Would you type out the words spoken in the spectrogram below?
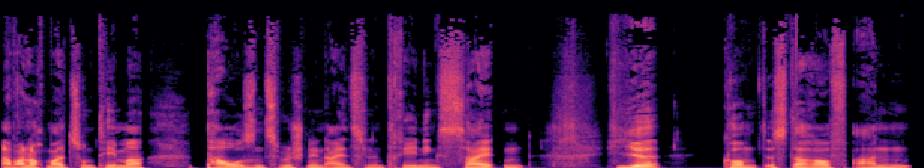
Aber nochmal zum Thema Pausen zwischen den einzelnen Trainingszeiten. Hier kommt es darauf an,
